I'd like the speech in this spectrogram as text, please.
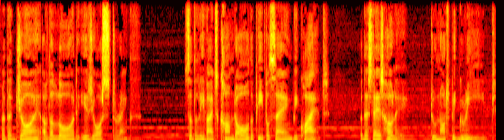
for the joy of the Lord is your strength. So the Levites calmed all the people, saying, Be quiet, For this day is holy. Do not be grieved.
